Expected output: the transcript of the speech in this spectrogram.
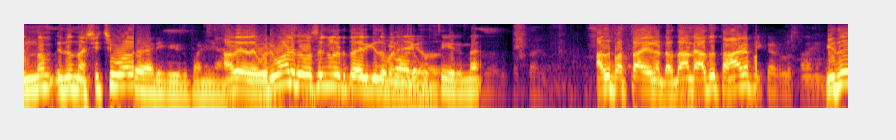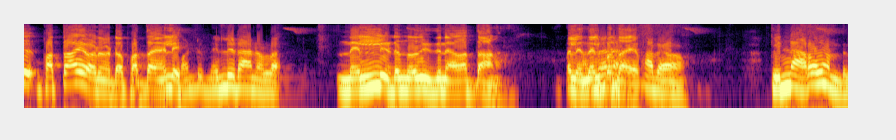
ഇന്നും ഇത് നശിച്ചു പോകാതായിരിക്കും ഇത് പണി അതെ അതെ. ഒരുപാട് ദിവസങ്ങൾ എടുത്തായിരിക്കും ഇത് കുത്തിയിരുന്ന് അത് പത്തായം കേട്ടോ. അതാണ്ട് അത് താഴെ ഇത് പത്തായമാണ് കേട്ടോ പത്തായം അല്ലേ? പണ്ട് നെല്ലിടാനുള്ള നെല്ലിടുന്നത് ഇതിനകത്താണ്. അല്ലേ? നെൽപ്പത്തായം. അതെ പിന്നെ അറയുണ്ട്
